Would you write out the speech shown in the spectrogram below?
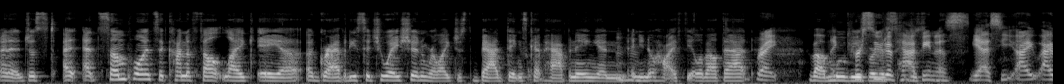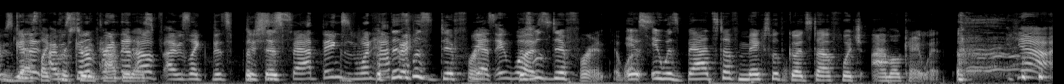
and it just at, at some points it kind of felt like a, a, a gravity situation where like just bad things kept happening and Mm-hmm. and you know how I feel about that Right. about Like movies pursuit just- of just- happiness. yes, you, I, I was gonna like I was gonna bring that up. I was like, this there's this- just bad things what but happened. this was different. Yes, it was. This was different. It was. It, was bad stuff mixed with good stuff, which I'm okay with. yeah,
